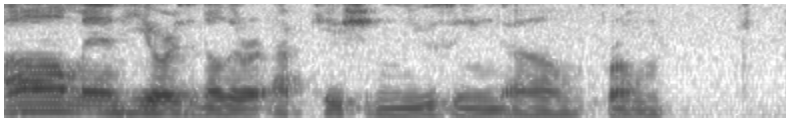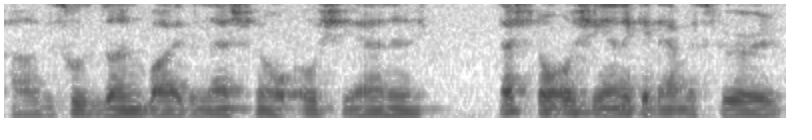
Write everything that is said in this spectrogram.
Um, and here is another application using um, from, uh, this was done by the National Oceanic, National Oceanic and Atmospheric,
